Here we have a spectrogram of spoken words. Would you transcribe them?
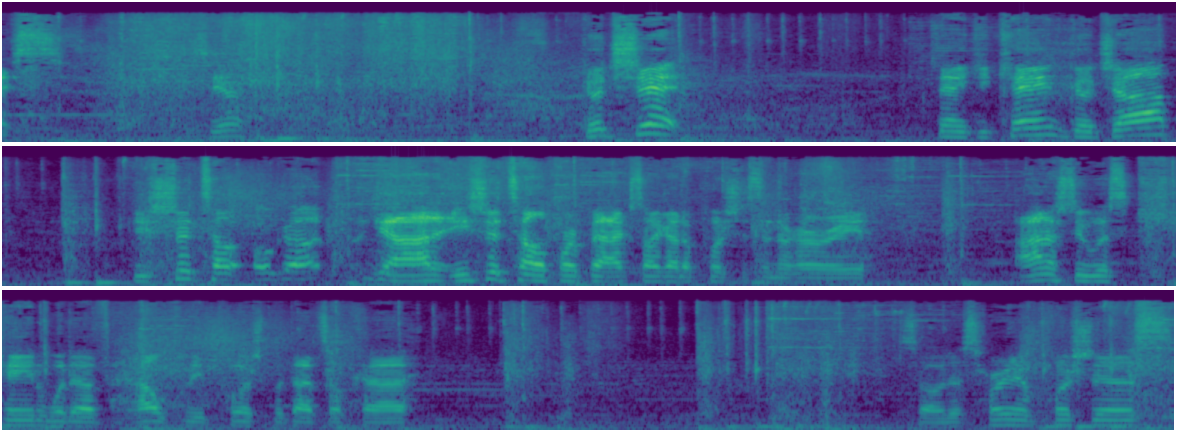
Nice. See here. Good shit. Thank you, Kayn. Good job. He should tell. Oh god, got it. He should teleport back, so I gotta push this in a hurry. Honestly, wish Kayn would have helped me push, but that's okay. So just hurry and push this.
